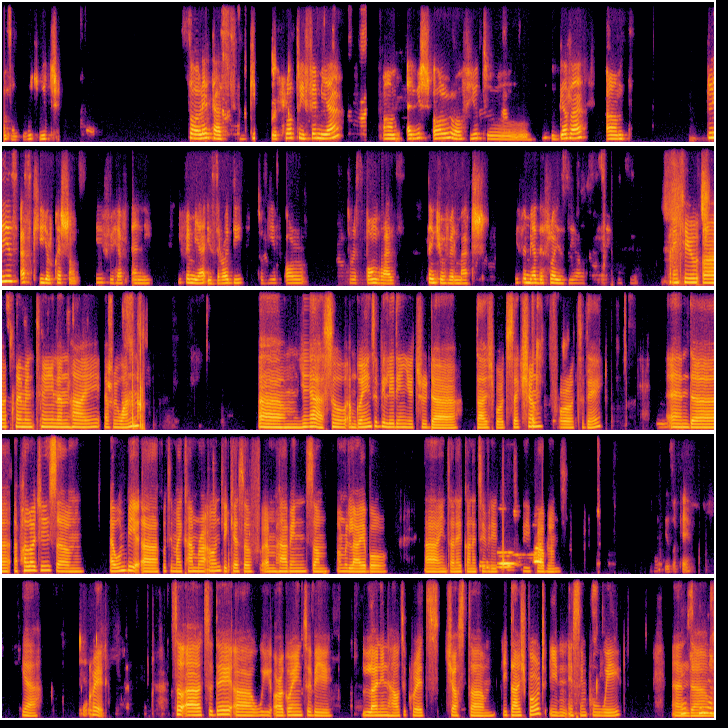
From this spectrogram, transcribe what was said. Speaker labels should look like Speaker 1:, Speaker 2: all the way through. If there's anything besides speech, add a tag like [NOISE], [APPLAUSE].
Speaker 1: So let us give the floor to Euphemia. Um, I wish all of you to together and please ask your questions if you have any. Euphemia is ready to give all to respond responders. Thank you very much. Euphemia, the floor is yours.
Speaker 2: Thank you, uh, Clementine, and hi, everyone. Um, yeah, so I'm going to be leading you through the dashboard section for today. And uh, apologies, um, I won't be uh, putting my camera on because of um, having some unreliable uh, internet connectivity problems.
Speaker 1: It's okay.
Speaker 2: Yeah,
Speaker 1: Yeah.
Speaker 2: great. So uh, today uh, we are going to be learning how to create just um, a dashboard in a simple way. And um,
